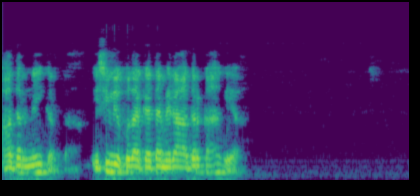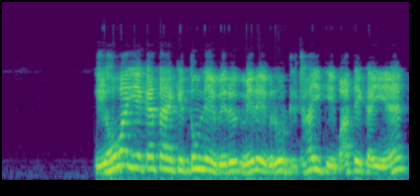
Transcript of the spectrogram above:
आदर नहीं करता। इसीलिए खुदा कहता है, मेरा आदर कहाँ गया? यहोवा ये कहता है कि तुमने मेरे विरुद्ध ढिठाई की बातें कही हैं,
